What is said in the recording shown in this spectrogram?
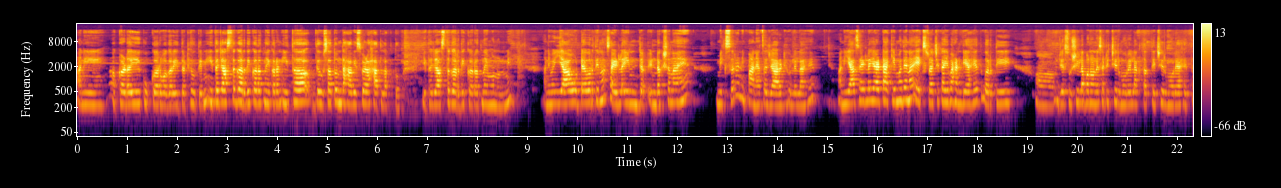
आणि कढई कुकर वगैरे इथं ठेवते. मी इथं जास्त गर्दी करत नाही कारण इथं दिवसातून दहा वीस वेळा हात लागतो. इथं जास्त गर्दी करत नाही म्हणून मी. आणि मग या ओट्यावरती ना साईडला इंड इंडक्शन आहे मिक्सर आणि पाण्याचा जार ठेवलेला आहे. आणि या साईडला या टाकीमध्ये ना एक्स्ट्राची काही भांडी आहेत. वरती जे सुशीला बनवण्यासाठी चिरमुरे लागतात ते चिरमुरे आहेत.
